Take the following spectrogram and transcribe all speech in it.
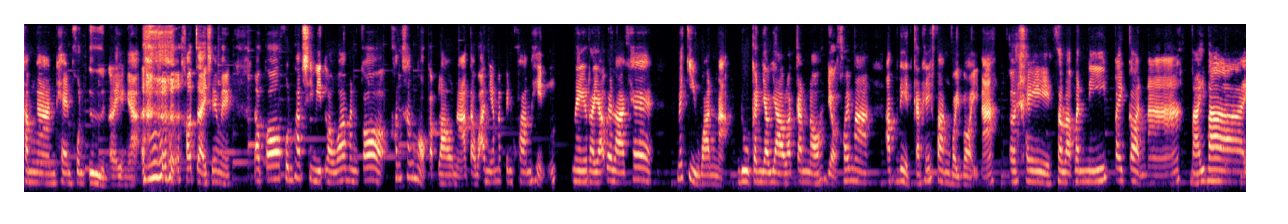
ทำงานแทนคนอื่นอะไรอย่างเงี้ย เข้าใจใช่ไหม แล้วก็คุณภาพชีวิตเราว่ามันก็ค่อนข้างเหมาะกับเรานะ แต่ว่าอันนี้มันเป็นความเห็นในระยะเวลาแค่ ไม่กี่วันน่ะ ดูกันยาวๆแล้วกันเนาะเดี๋ยวค่อยมาอัปเดตกันให้ฟังบ่อยๆนะ โอเคสำหรับวันนี้ไปก่อนนะบายบาย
